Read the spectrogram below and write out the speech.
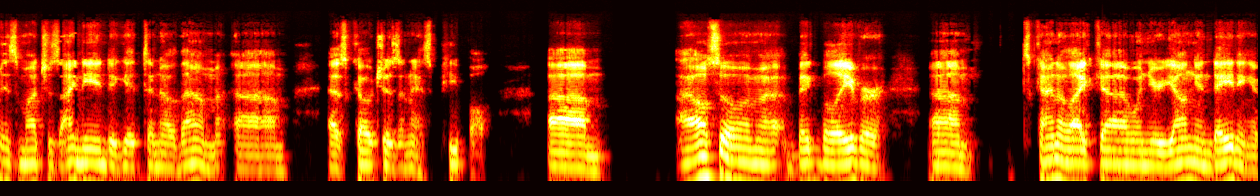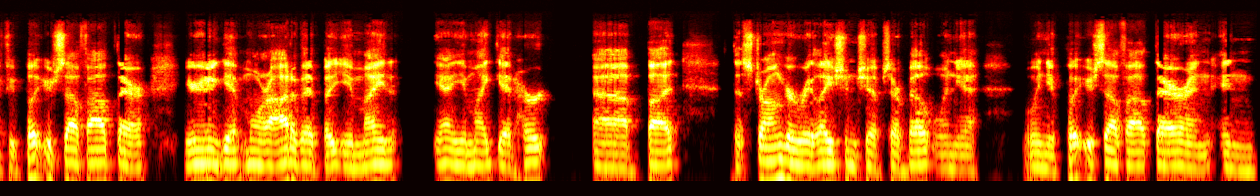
as much as I needed to get to know them um, as coaches and as people. Um, I also am a big believer. Um, it's kind of like uh, when you're young and dating. If you put yourself out there, you're going to get more out of it, but you might, yeah, you might get hurt. Uh, but the stronger relationships are built when you when you put yourself out there and and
